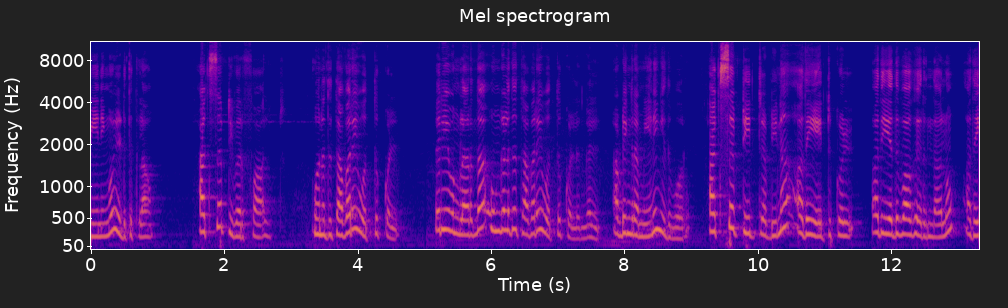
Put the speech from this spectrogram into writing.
மீனிங்கும் எடுத்துக்கலாம். அக்செப்ட் யுவர் ஃபால்ட் உனது தவறை ஒத்துக்கொள். பெரியவங்களாக இருந்தால் உங்களது தவறை ஒத்துக்கொள்ளுங்கள் அப்படிங்கிற மீனிங் இது வரும். அக்செப்ட் இட் அப்படின்னா அதை ஏற்றுக்கொள். அது எதுவாக இருந்தாலும் அதை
